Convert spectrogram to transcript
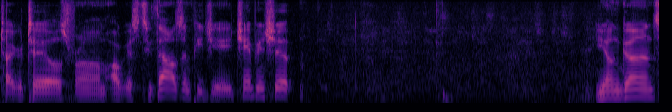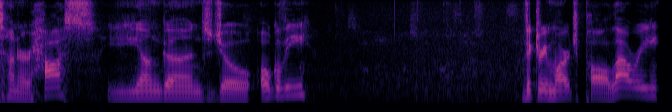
Tiger Tales from August 2000 PGA Championship. Young Guns Hunter Haas. Young Guns Joe Ogilvie. Victory March Paul Lawrie,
